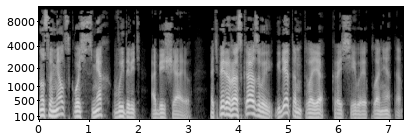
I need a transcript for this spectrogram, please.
но сумел сквозь смех выдавить «обещаю». А теперь рассказывай, где там твоя красивая планета?»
